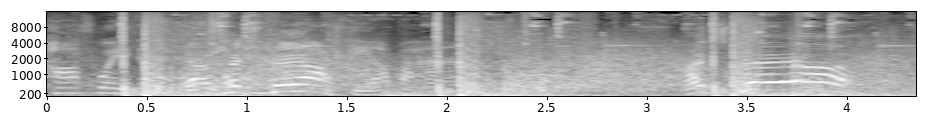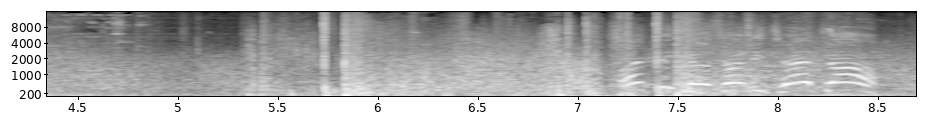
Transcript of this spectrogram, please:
Halfway there, Ja, es ist schwer. has the upper hand. I was only Sanitäter!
